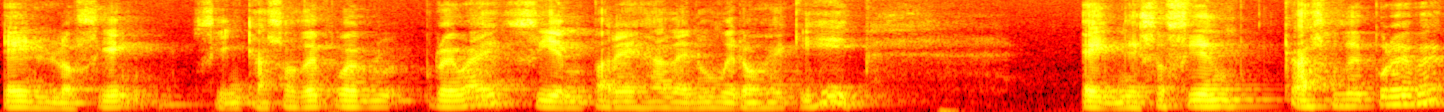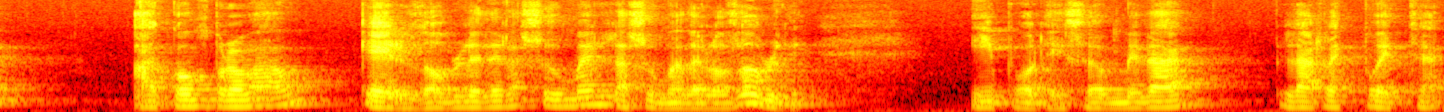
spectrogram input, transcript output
en los 100, 100 casos de prueba hay 100 parejas de números XY. En esos 100 casos de prueba ha comprobado que el doble de la suma es la suma de los dobles y por eso me da la respuesta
